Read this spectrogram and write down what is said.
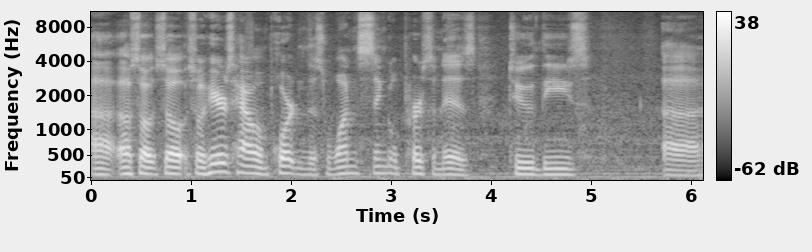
Uh, oh, so so so here's how important this one single person is to these uh,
